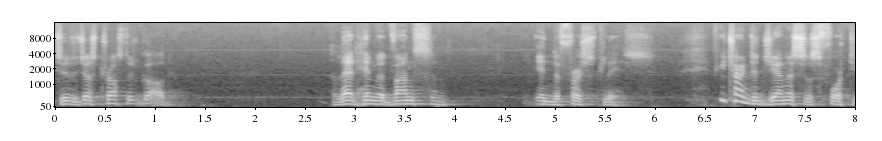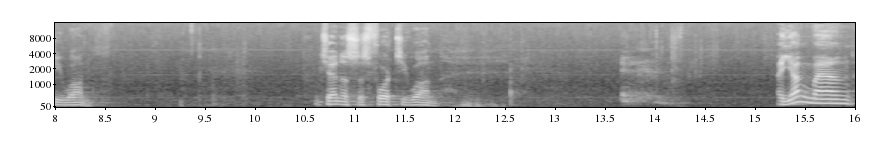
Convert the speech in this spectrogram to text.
Should have just trusted God. Let Him advance them in the first place. If you turn to Genesis 41, Genesis 41. A young man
